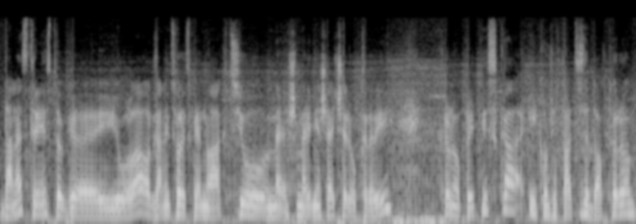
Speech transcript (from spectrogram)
Danas, 13. jula, organizovali smo jednu akciju merenja šećera u krvi, krvnog pritiska i konsultacije sa doktorom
